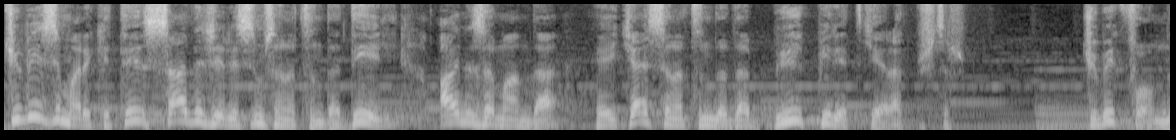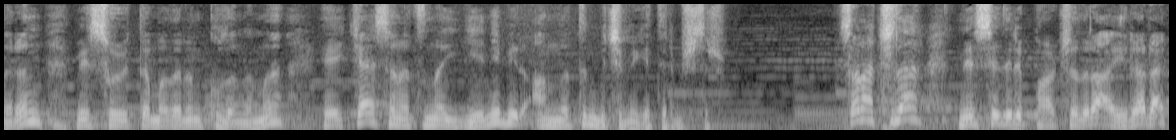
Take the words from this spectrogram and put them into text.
Kübizm hareketi sadece resim sanatında değil, aynı zamanda heykel sanatında da büyük bir etki yaratmıştır. Kübik formların ve soyutlamaların kullanımı heykel sanatına yeni bir anlatım biçimi getirmiştir. Sanatçılar nesneleri parçalara ayırarak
